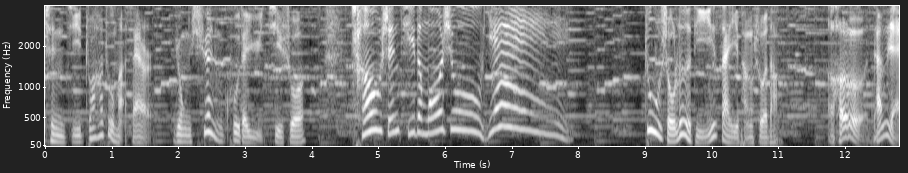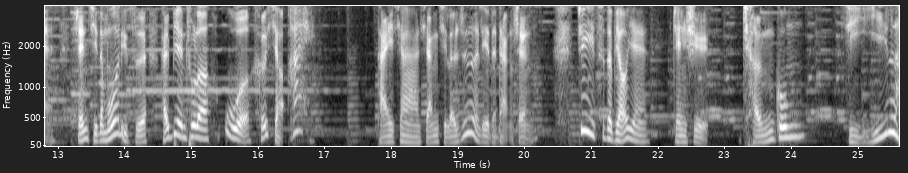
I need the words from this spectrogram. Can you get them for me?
趁机抓住马塞尔，用炫酷的语气说：“超神奇的魔术，耶！”助手乐迪在一旁说道：“哦吼，当然。”神奇的莫里茨还变出了我和小爱，台下响起了热烈的掌声。这次的表演真是成功极了。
